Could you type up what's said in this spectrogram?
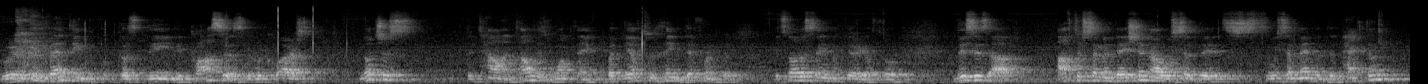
We're inventing, because the, the process requires not just the talent. Talent is one thing, but you have to think differently. It's not the same material. So this is up. After cementation, this, we cemented the Pekkton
